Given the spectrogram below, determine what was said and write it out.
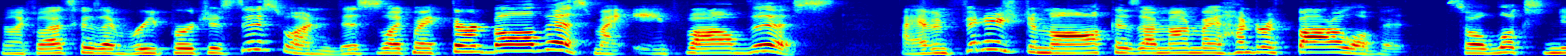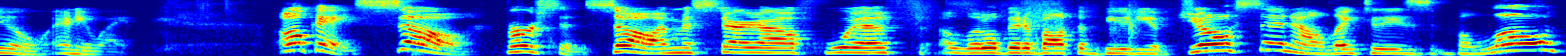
I'm like, well, that's because I've repurchased this one. This is like my third bottle of this, my eighth bottle of this. I haven't finished them all because I'm on my hundredth bottle of it, so it looks new anyway. Okay, so verses. So I'm going to start off with a little bit about the beauty of Joseon. I'll link to these below.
